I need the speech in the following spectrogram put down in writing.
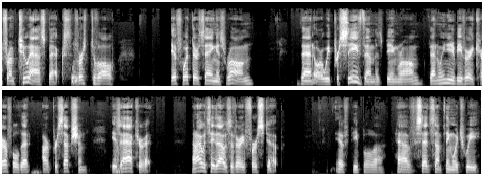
from two aspects. First of all, if what they're saying is wrong, then or we perceive them as being wrong, then we need to be very careful that our perception is accurate. And I would say that was the very first step. If people uh, have said something which we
